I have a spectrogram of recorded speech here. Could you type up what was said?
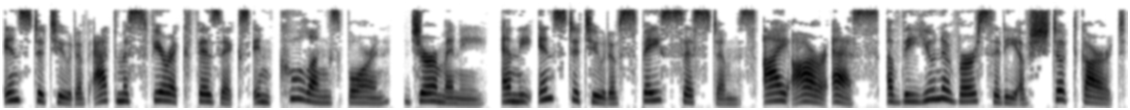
Institute of Atmospheric Physics in Kühlungsborn, Germany, and the Institute of Space Systems IRS of the University of Stuttgart,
